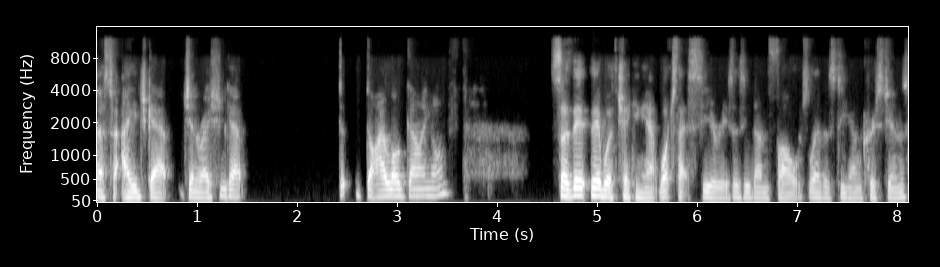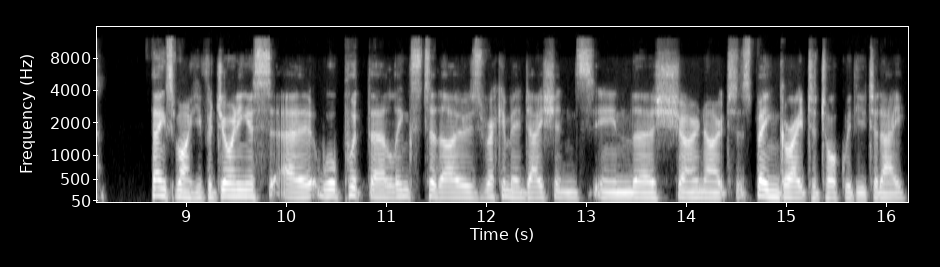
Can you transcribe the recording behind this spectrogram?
uh, so age gap, generation gap dialogue going on. So they're, they're worth checking out. Watch that series as it unfolds Letters to Young Christians. Thanks, Mikey, for joining us. Uh, we'll put the links to those recommendations in the show notes. It's been great to talk with you today.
